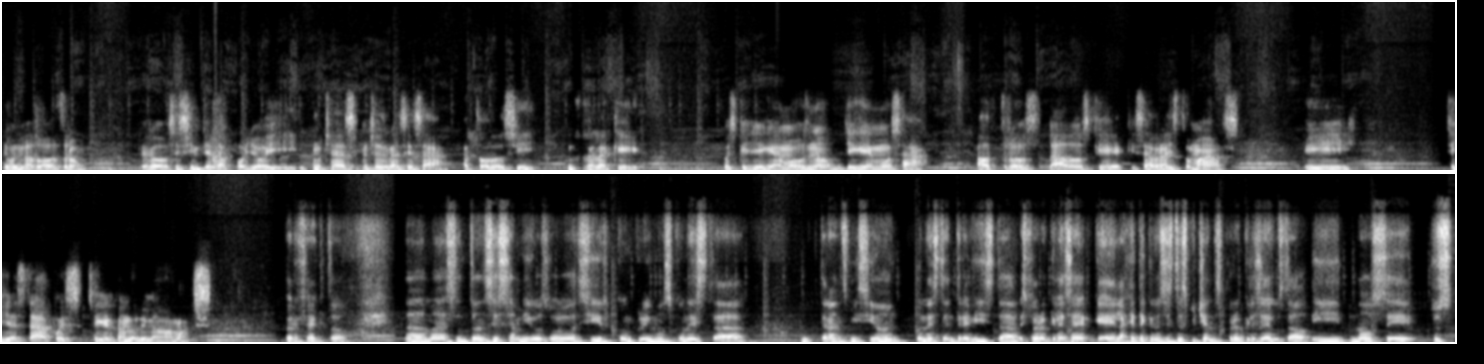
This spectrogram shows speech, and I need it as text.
de un lado a otro, pero se siente el apoyo y muchas, muchas gracias a, a todos y ojalá que pues que lleguemos, ¿no? Lleguemos a, a otros lados que, se abra esto más y si ya está, pues seguir dándole nada más. Perfecto. Nada más, entonces amigos, vuelvo a decir, concluimos con esta transmisión, con esta entrevista. Espero que les haya, la gente que nos esté escuchando, espero que les haya gustado y no sé, pues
